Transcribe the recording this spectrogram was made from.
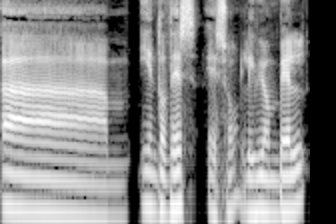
uh, y entonces eso, Livion Bell,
